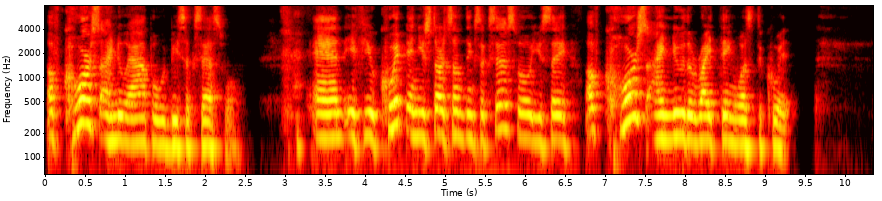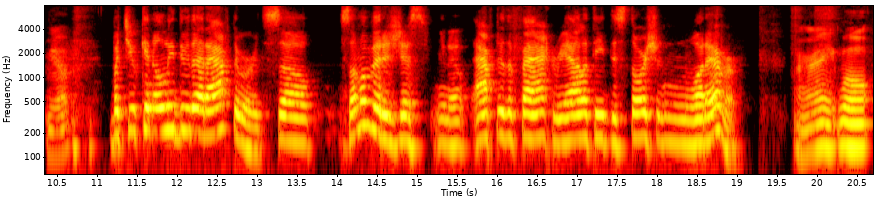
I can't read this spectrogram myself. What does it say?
"Of course I knew Apple would be successful." and if you quit and you start something successful, you say, "Of course I knew the right thing was to quit." Yeah. But you can only do that afterwards. So some of it is just, you know, after the fact, reality distortion, whatever. All right. Well,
